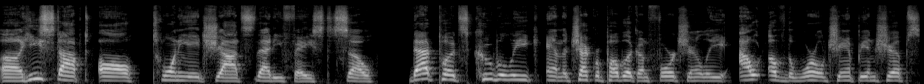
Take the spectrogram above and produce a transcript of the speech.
Uh, he stopped all 28 shots that he faced, so that puts Kubalik and the Czech Republic, unfortunately, out of the World Championships.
